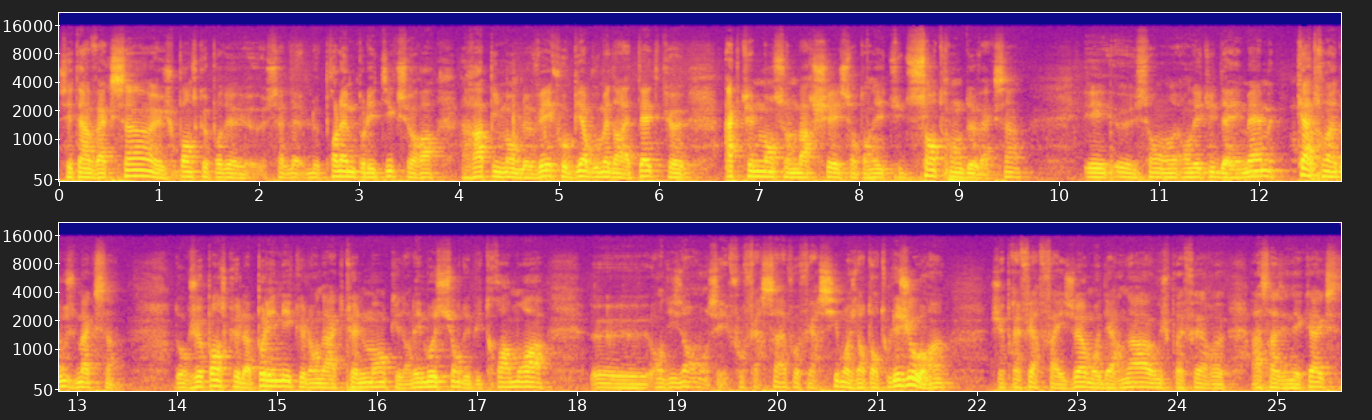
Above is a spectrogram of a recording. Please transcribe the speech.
c'est un vaccin, et je pense que pour le problème politique sera rapidement levé. Il faut bien vous mettre dans la tête que actuellement sur le marché sont en étude 132 vaccins et euh, sont en étude d'AMM 92 vaccins. Donc je pense que la polémique que l'on a actuellement, qui est dans l'émotion depuis trois mois, euh, en disant il faut faire ça, il faut faire ci, moi je l'entends tous les jours. Hein. Je préfère Pfizer, Moderna, ou je préfère euh, AstraZeneca, etc.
